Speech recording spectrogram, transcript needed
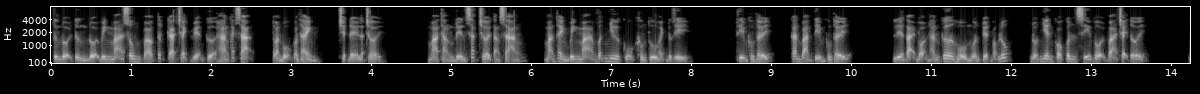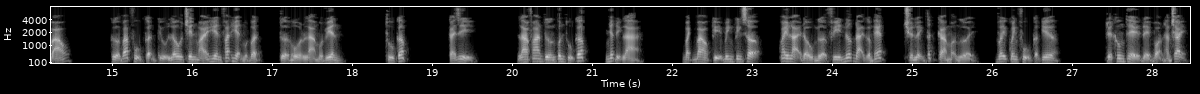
Từng đội từng đội binh mã xông vào tất cả trạch viện cửa hàng khách sạn, toàn bộ con thành, triệt để lật trời. Mà thẳng đến sắc trời tảng sáng, mãn thành binh mã vẫn như cũ không thu hoạch được gì. Tìm không thấy, căn bản tìm không thấy. Liền tại bọn hắn cơ hồ muốn tuyệt vọng lúc, đột nhiên có quân sĩ vội vã chạy tới. Báo. Cửa bác phụ cận tiểu lâu trên mái hiên phát hiện một vật, tựa hồ là một viên. Thủ cấp. Cái gì? Là phan tướng quân thủ cấp, nhất định là. Bạch bào kỵ binh kinh sợ quay lại đầu ngựa phi nước đại gầm hét truyền lệnh tất cả mọi người, vây quanh phụ cận kia. Tuyệt không thể để bọn hắn chạy.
